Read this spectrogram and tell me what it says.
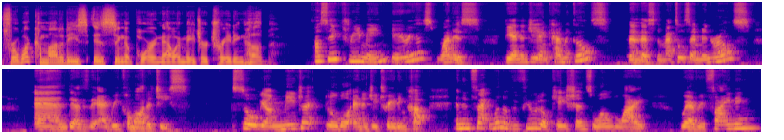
For what commodities is Singapore now a major trading hub? I'll say three main areas. One is the energy and chemicals, then there's the metals and minerals, and there's the agri commodities. So we are a major global energy trading hub. And in fact, one of the few locations worldwide where refining,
